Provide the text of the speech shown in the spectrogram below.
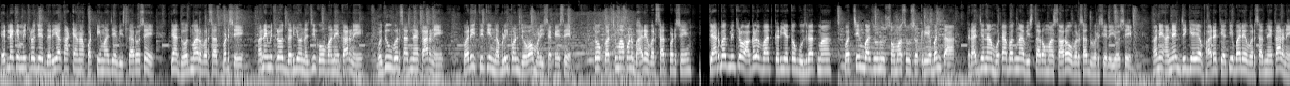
એટલે કે મિત્રો જે દરિયાકાંઠાના પટ્ટીમાં જે વિસ્તારો છે, ત્યાં ધોધમાર વરસાદ પડશે અને મિત્રો દરિયો નજીક હોવાને કારણે, વધુ વરસાદના કારણે પરિસ્થિતિ નબળી પણ જોવા મળી શકે છે. તો કચ્છમાં પણ ભારે વરસાદ પડશે? ત્યારબાદ મિત્રો આગળ વાત કરીએ તો ગુજરાતમાં પશ્ચિમ બાજુનું ચોમાસું સક્રિય બનતા રાજ્યના મોટાભાગના વિસ્તારોમાં સારો વરસાદ વરસી રહ્યો છે અને અનેક જગ્યાએ ભારેથી અતિભારે વરસાદને કારણે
